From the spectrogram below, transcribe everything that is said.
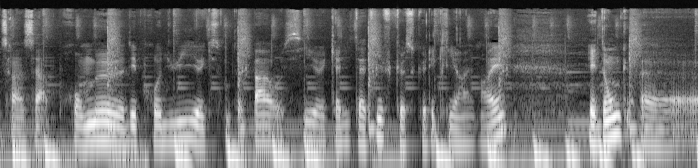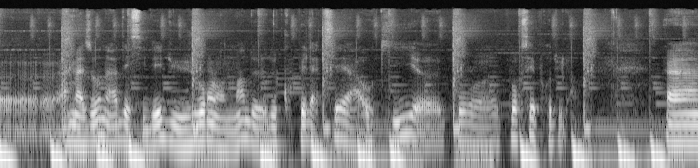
Ça, promeut des produits qui sont peut-être pas aussi qualitatifs que ce que les clients aimeraient. Et donc, euh, Amazon a décidé du jour au lendemain de, couper l'accès à Oki euh, pour, euh, pour ces produits-là.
